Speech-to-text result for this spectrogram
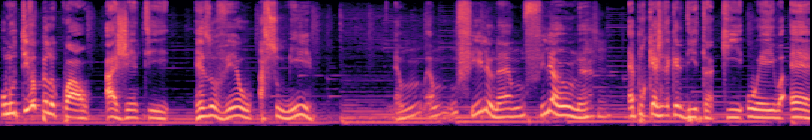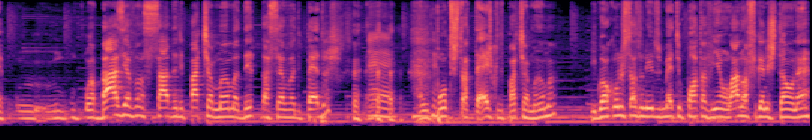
O motivo pelo qual a gente resolveu assumir é um, é um filho, né? Um filhão, né? Uhum. É porque a gente acredita que o EIWA é um- um- uma base avançada de Pachamama dentro da selva de pedras. É. É um ponto estratégico de Pachamama. Igual quando os Estados Unidos metem um porta-avião lá no Afeganistão, né?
